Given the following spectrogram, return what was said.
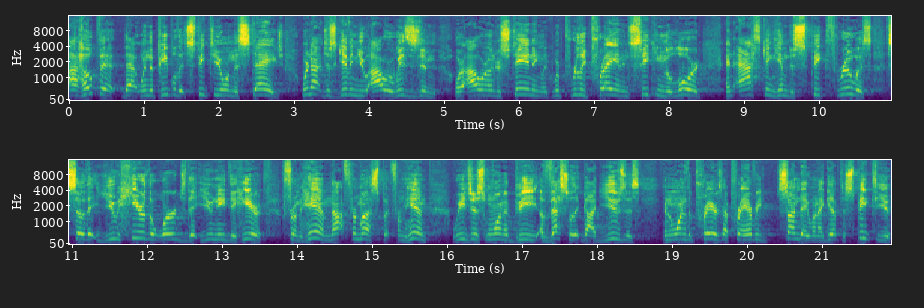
I hope that, that when the people that speak to you on the stage, we're not just giving you our wisdom or our understanding, like we're really praying and seeking the Lord and asking Him to speak through us so that you hear the words that you need to hear from Him, not from us, but from Him. We just want to be a vessel that God uses. And one of the prayers I pray every Sunday when I get up to speak to you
